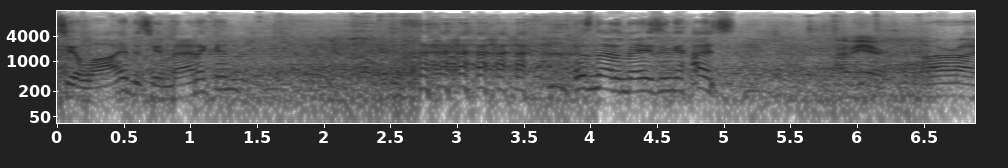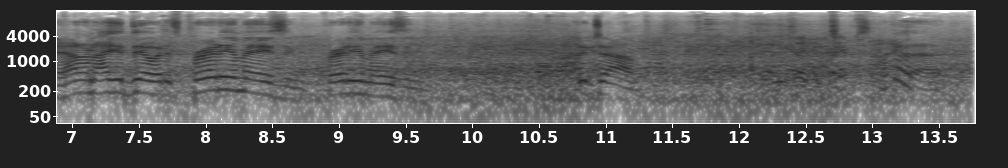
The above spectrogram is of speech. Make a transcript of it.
Is he alive? Is he a mannequin? Isn't that amazing, guys? I'm here. All right, I don't know how you do it. It's pretty amazing. Pretty amazing. Good job. Tips. Look at that.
